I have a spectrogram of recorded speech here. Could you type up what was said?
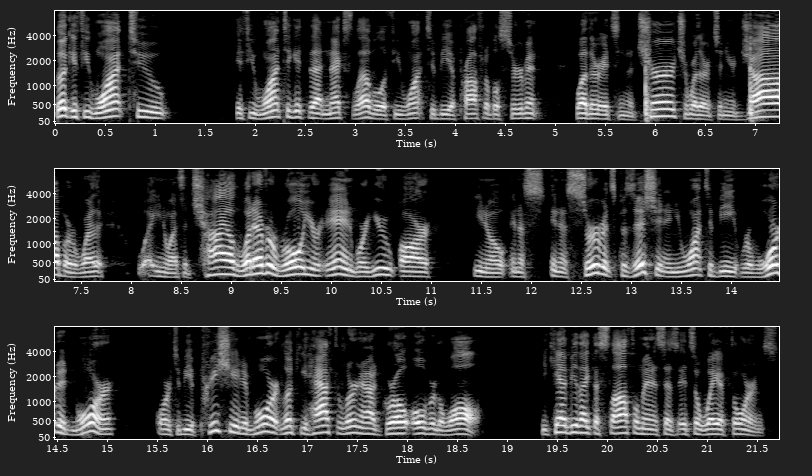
Look, if you want to if you want to get to that next level, if you want to be a profitable servant, whether it's in the church or whether it's in your job or whether you know as a child, whatever role you're in, where you are, you know, in a in a servant's position and you want to be rewarded more or to be appreciated more, look, you have to learn how to grow over the wall. You can't be like the slothful man that says it's a way of thorns.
